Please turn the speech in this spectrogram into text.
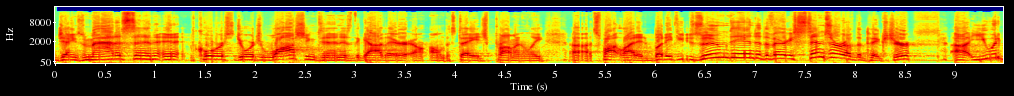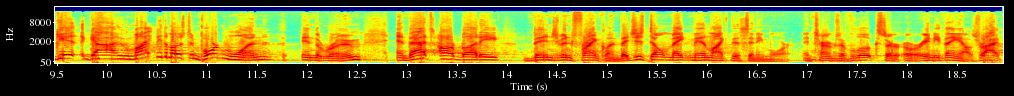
James Madison, and of course, George Washington is the guy there on the stage prominently uh, spotlighted. But if you zoomed in to the very center of the picture, uh, you would get a guy who might be the most important one in the room, and that's our buddy Benjamin Franklin. They just don't make men like this anymore in terms of look books or, or anything else, right?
